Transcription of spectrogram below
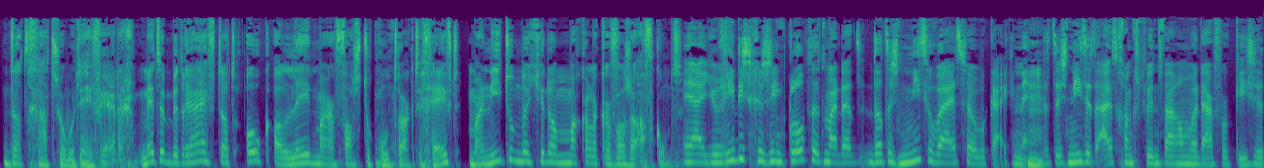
dat gaat zo meteen verder. Met een bedrijf dat ook alleen maar vaste contracten geeft... maar niet omdat je dan makkelijker van ze afkomt. Ja, juridisch gezien klopt het, maar dat, dat is niet hoe wij het zo bekijken. Nee, hm. dat is niet het uitgangspunt waarom we daarvoor kiezen.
